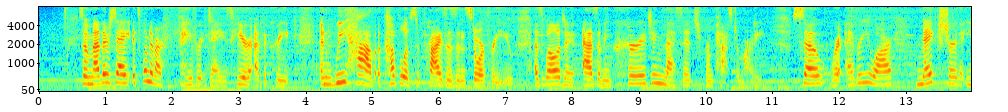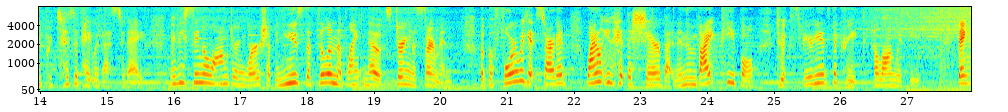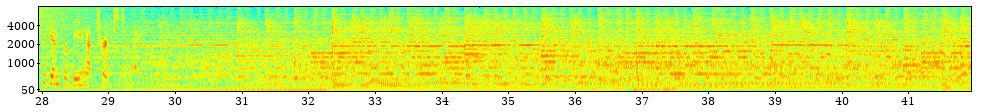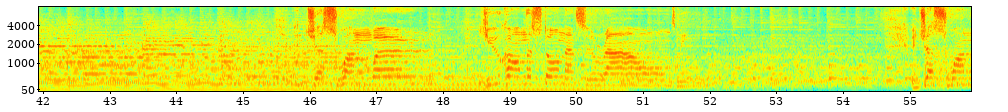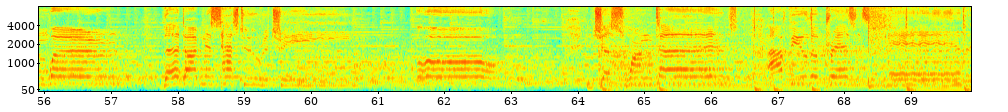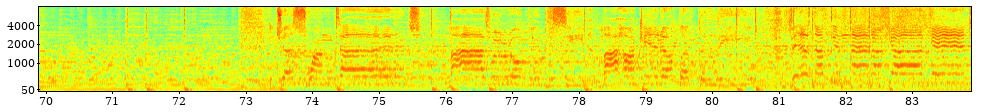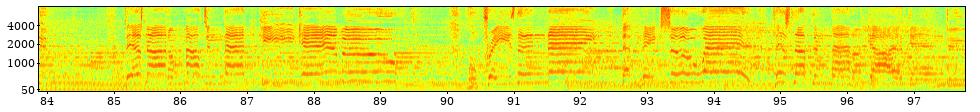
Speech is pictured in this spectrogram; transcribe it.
So, Mother's Day, it's one of our favorite days here at the Creek, and we have a couple of surprises in store for you, as well as an encouraging message from Pastor Marty. So, wherever you are, make sure that you participate with us today. Maybe sing along during worship and use the fill in the blank notes during the sermon. But before we get started, why don't you hit the share button and invite people to experience the Creek along with you? Thanks again for being at church today. One word, you calm the storm that surrounds me. In just one word, the darkness has to retreat. Oh, in just one touch, I feel the presence of heaven. In just one touch, praise the name that makes a way. There's nothing that our God can do.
